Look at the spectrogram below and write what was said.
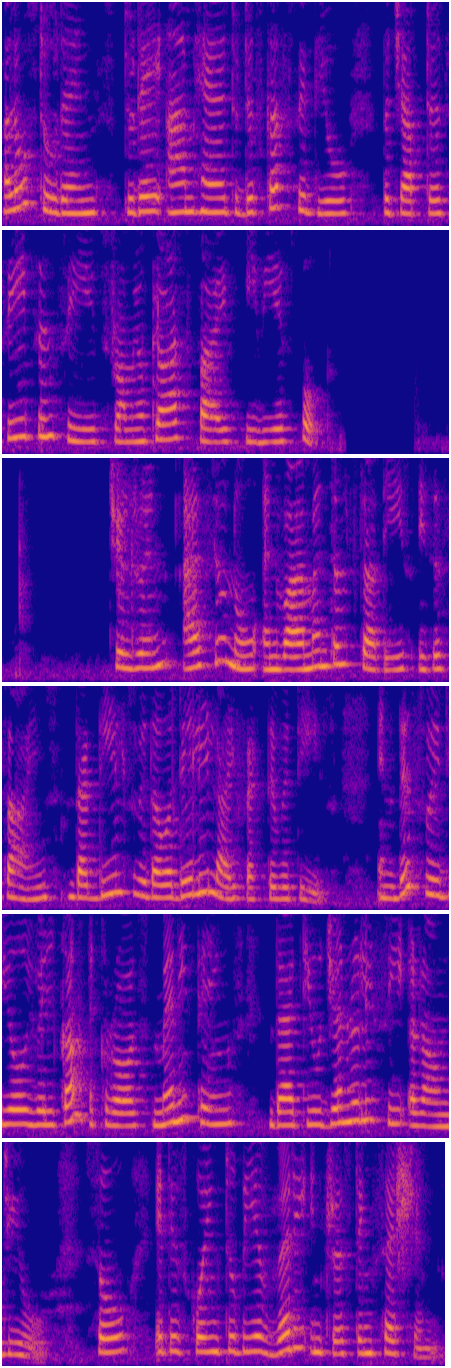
Hello students, today I am here to discuss with you the chapter Seeds and Seeds from your class 5 EVS book. Children, as you know, environmental studies is a science that deals with our daily life activities. In this video, you will come across many things that you generally see around you. So, it is going to be a very interesting session.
